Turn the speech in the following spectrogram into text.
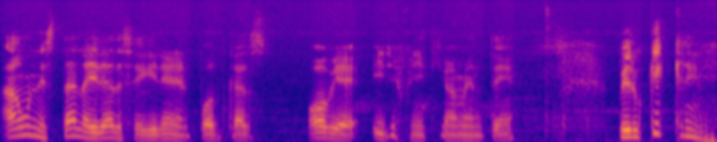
Aún está la idea de seguir en el podcast, obvia y definitivamente. Pero ¿qué creen?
